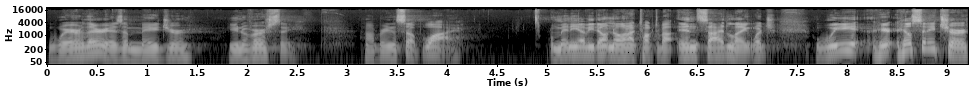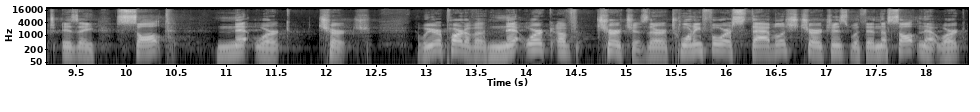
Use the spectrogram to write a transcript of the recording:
where there is a major university. I'll bring this up. Why? Many of you don't know, and I talked about inside language. We, Hill City Church is a SALT network church. We are part of a network of churches. There are 24 established churches within the SALT network.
